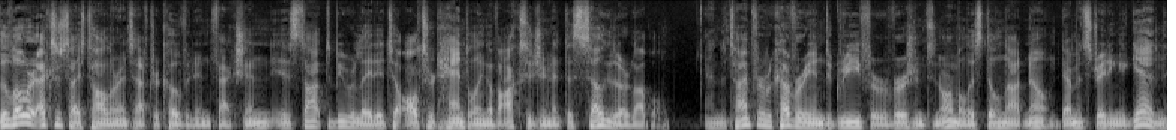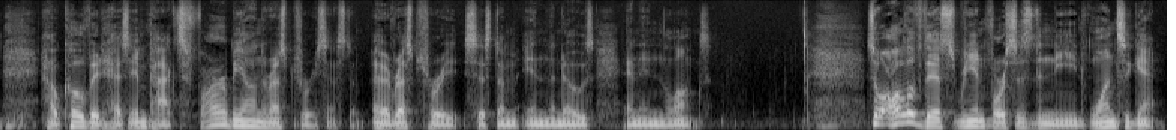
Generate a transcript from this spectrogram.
The lower exercise tolerance after COVID infection is thought to be related to altered handling of oxygen at the cellular level, and the time for recovery and degree for reversion to normal is still not known, demonstrating again how COVID has impacts far beyond the respiratory system, uh, respiratory system in the nose and in the lungs. So all of this reinforces the need once again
